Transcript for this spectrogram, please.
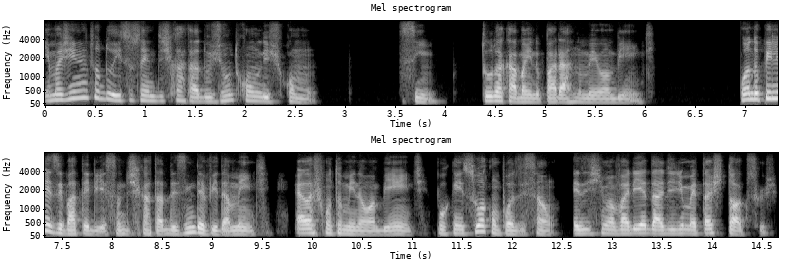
imagine tudo isso sendo descartado junto com o lixo comum. Sim, tudo acaba indo parar no meio ambiente. Quando pilhas e baterias são descartadas indevidamente, elas contaminam o ambiente porque em sua composição existe uma variedade de metais tóxicos,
